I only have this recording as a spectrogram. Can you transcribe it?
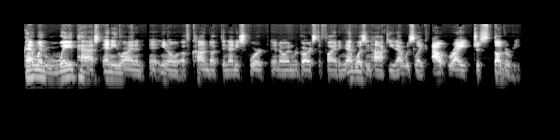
that went way past any line, in, eh, you know, of conduct in any sport, you know, in regards to fighting. That wasn't hockey. That was like outright just thuggery.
